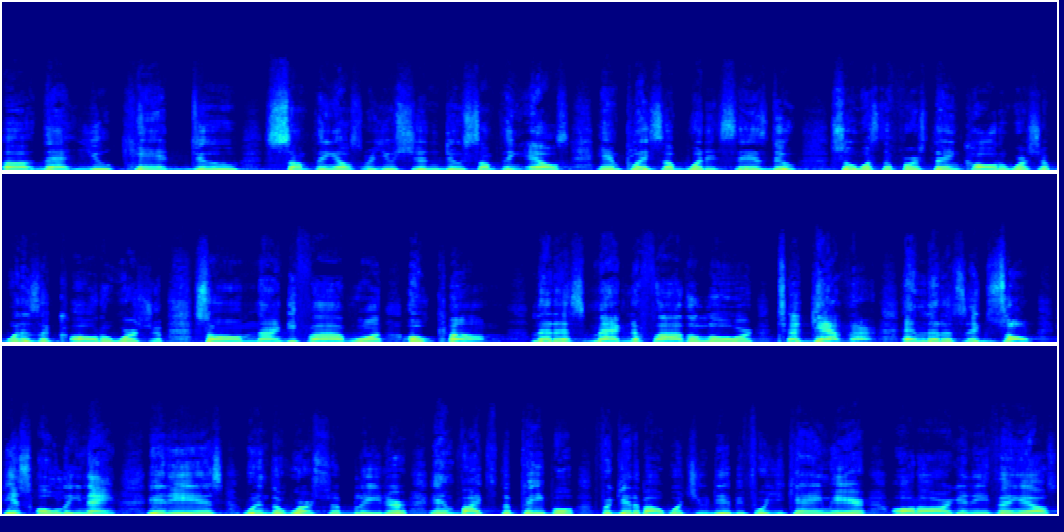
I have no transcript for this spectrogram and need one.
uh, that you can't do something else or you shouldn't do something else in place of what it says do. So, what's the first thing? Call to worship. What is a call to worship? Psalm 95 1. Oh, come, let us magnify the Lord together and let us exalt his holy name. It is when the worship leader invites the people, forget about what you did before you came here, all the arguing, anything else,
